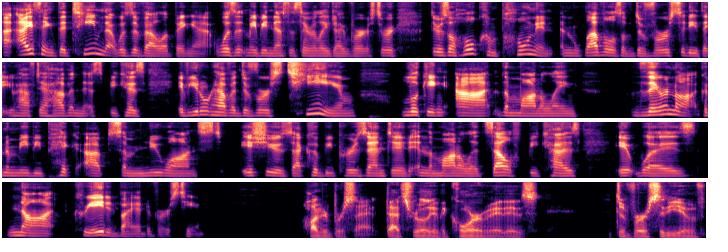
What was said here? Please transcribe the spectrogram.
I think the team that was developing it wasn't maybe necessarily diverse, or there's a whole component and levels of diversity that you have to have in this. Because if you don't have a diverse team looking at the modeling, they're not going to maybe pick up some nuanced issues that could be presented in the model itself because it was not created by a diverse team. 100% that's really the core of it is diversity of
